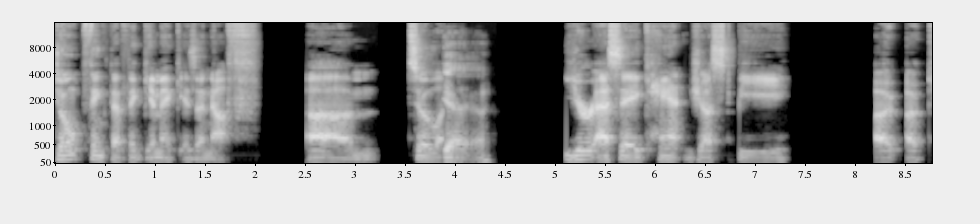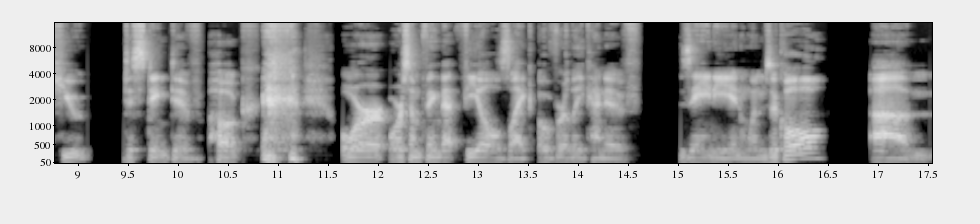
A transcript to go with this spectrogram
don't think that the gimmick is enough. Um, so like, yeah, yeah. your essay can't just be a, a cute, distinctive hook or or something that feels like overly kind of zany and whimsical um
